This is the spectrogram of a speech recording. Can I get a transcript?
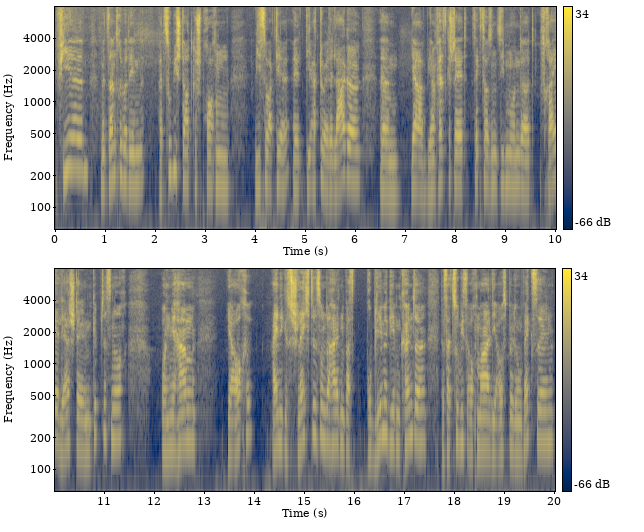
viel mit Sandro über den Azubi-Start gesprochen, wie ist so aktuell, die aktuelle Lage. Ähm, ja, wir haben festgestellt, 6700 freie Lehrstellen gibt es noch. Und wir haben ja auch einiges Schlechtes unterhalten, was Probleme geben könnte, dass Azubis auch mal die Ausbildung wechseln.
